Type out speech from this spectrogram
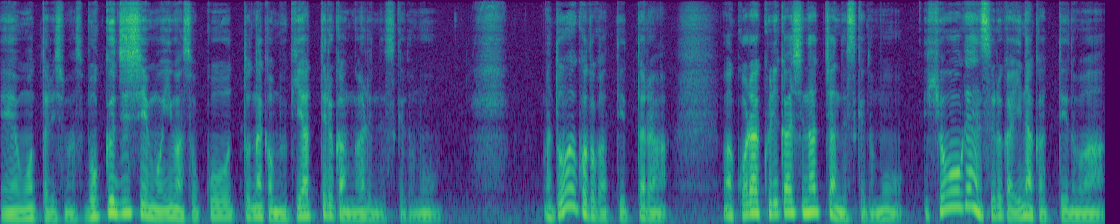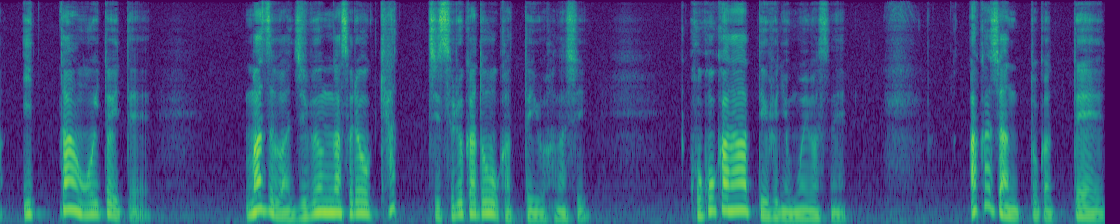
えー、思ったりします。僕自身も今そことなんか向き合ってる感があるんですけども、まあ、どういうことかって言ったら、まあ、これは繰り返しになっちゃうんですけども表現するか否かっていうのは一旦置いといてまずは自分がそれをキャッチするかどうかっていう話ここかなっていうふうに思いますね。赤ちゃんとかって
